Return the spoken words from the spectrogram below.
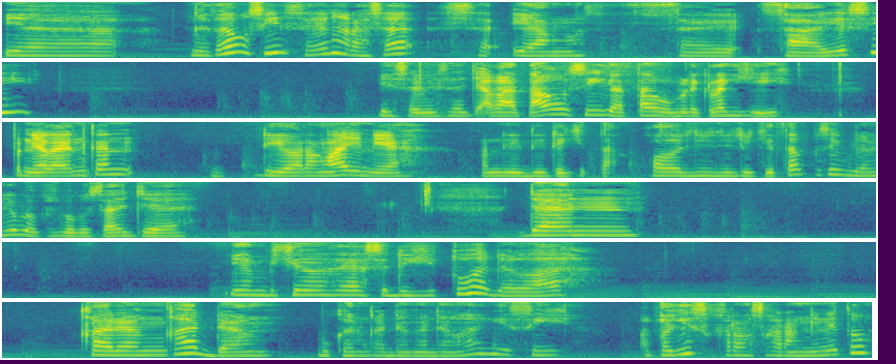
ya nggak tahu sih saya ngerasa yang saya saya sih biasa-biasa aja. Nggak tahu sih nggak tahu balik lagi. Penilaian kan di orang lain ya bukan di diri kita. Kalau di diri kita pasti bilangnya bagus-bagus aja. Dan yang bikin saya sedih itu adalah kadang-kadang bukan kadang-kadang lagi sih apalagi sekarang-sekarang ini tuh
